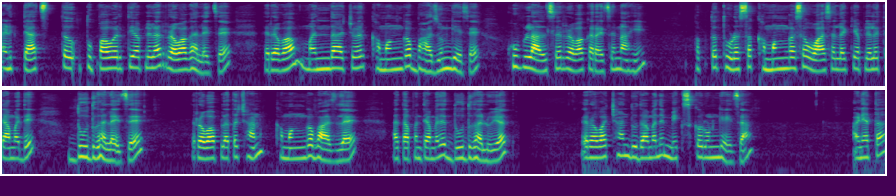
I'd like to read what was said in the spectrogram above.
आणि त्याच त तुपावरती आपल्याला रवा घालायचा आहे. रवा मंद आचेवर खमंग भाजून घ्यायचा आहे. खूप लालसर रवा करायचा नाही. फक्त थोडासा खमंग असा वास आला की आपल्याला त्यामध्ये दूध घालायचं आहे. रवा आपला आता छान खमंग भाजला आहे आता आपण त्यामध्ये दूध घालूयात. रवा छान दुधामध्ये मिक्स करून घ्यायचा. आणि आता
